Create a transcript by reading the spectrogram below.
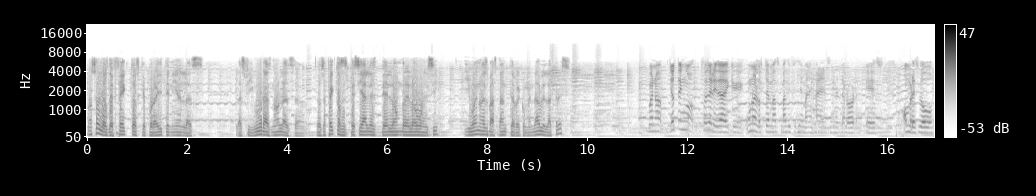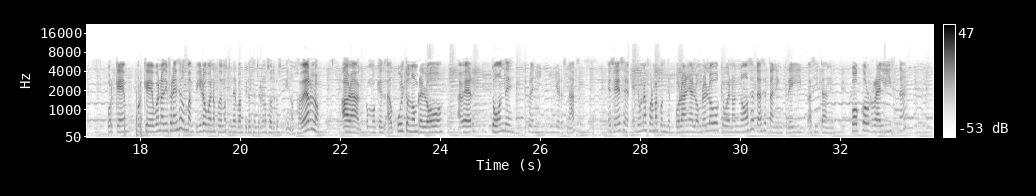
no sé, los defectos que por ahí tenían las, las figuras, ¿no? Las, ah, los efectos especiales del hombre lobo en sí. Y bueno, es bastante recomendable la 3. Bueno, yo tengo, soy de la idea de que uno de los temas más difíciles de manejar en el cine de terror es hombres lobo. ¿Por qué? Porque, bueno, a diferencia de un vampiro, bueno, podemos tener vampiros entre nosotros y no saberlo. Ahora, como que oculto un hombre lobo, a ver, ¿dónde? Ginger Snaps. Es ese, de una forma contemporánea al hombre lobo, que bueno, no se te hace tan increíble, así tan poco realista,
